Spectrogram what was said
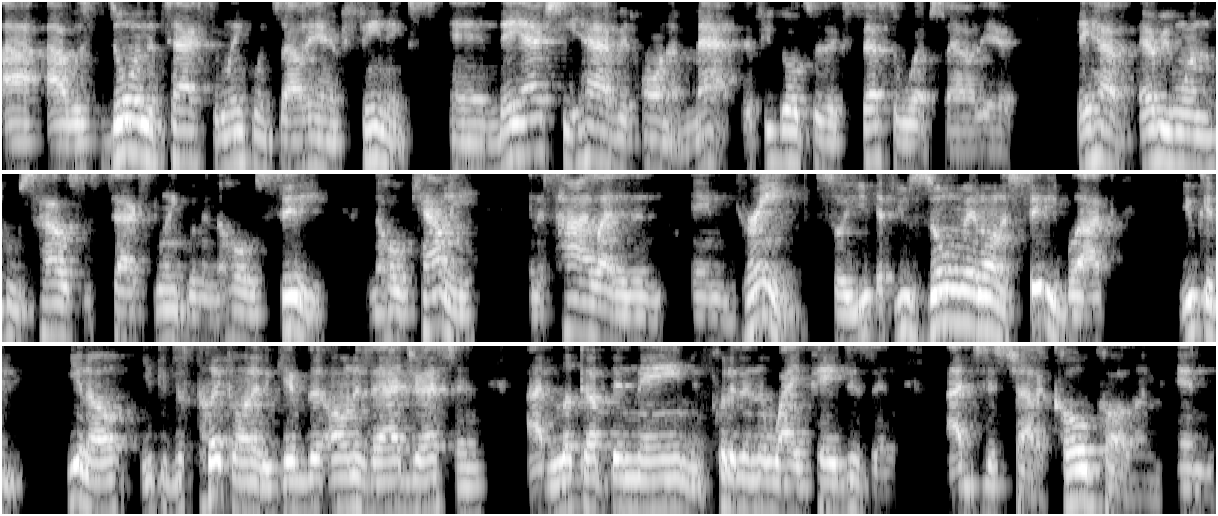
I, I, was doing the tax delinquents out here in Phoenix, and they actually have it on a map. If you go to the Assessor website out here, they have everyone whose house is tax delinquent in the whole city, in the whole county, and it's highlighted in, in green. So you, if you zoom in on a city block, you could, you know, you could just click on it and give the owner's address and I'd look up their name and put it in the white pages and I'd just try to cold call them. And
